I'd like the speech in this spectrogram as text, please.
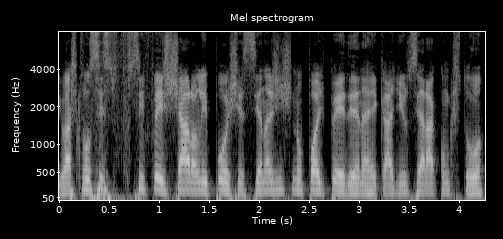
Eu acho que vocês se fecharam ali, poxa, esse ano a gente não pode perder, né, Ricardinho? O Ceará conquistou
